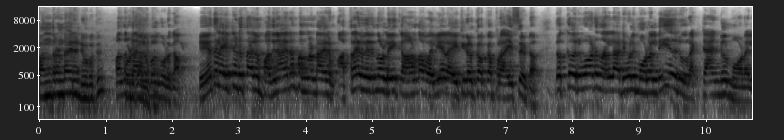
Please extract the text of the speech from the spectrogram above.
പന്ത്രണ്ടായിരം രൂപക്ക് പന്ത്രണ്ടായിരം രൂപ കൊടുക്കാം. ഏത് ലൈറ്റ് എടുത്താലും പതിനായിരം പന്ത്രണ്ടായിരം അത്രേ വരുന്നുള്ളൂ ഈ കാണുന്ന വലിയ ലൈറ്റുകൾക്കൊക്കെ പ്രൈസ് കിട്ടും. ഇതൊക്കെ ഒരുപാട് നല്ല അടിപൊളി മോഡലുണ്ട് ഈ ഒരു റെക്ടാങ്കിൾ മോഡൽ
